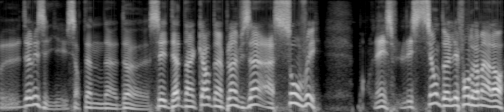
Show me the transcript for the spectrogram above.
euh, de résilier certaines de ces dettes dans le cadre d'un plan visant à sauver l'institution de l'effondrement. Alors,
